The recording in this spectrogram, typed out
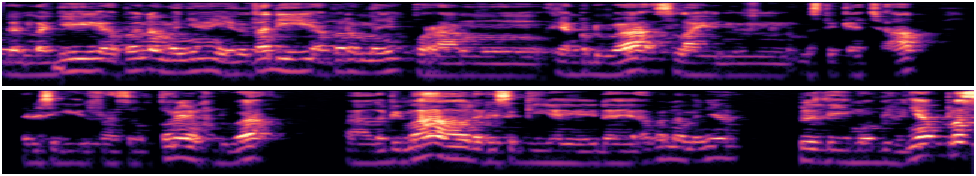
dan lagi apa namanya ya itu tadi apa namanya kurang yang kedua selain mesti catch up dari segi infrastruktur yang kedua uh, lebih mahal dari segi daya apa namanya beli mobilnya plus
